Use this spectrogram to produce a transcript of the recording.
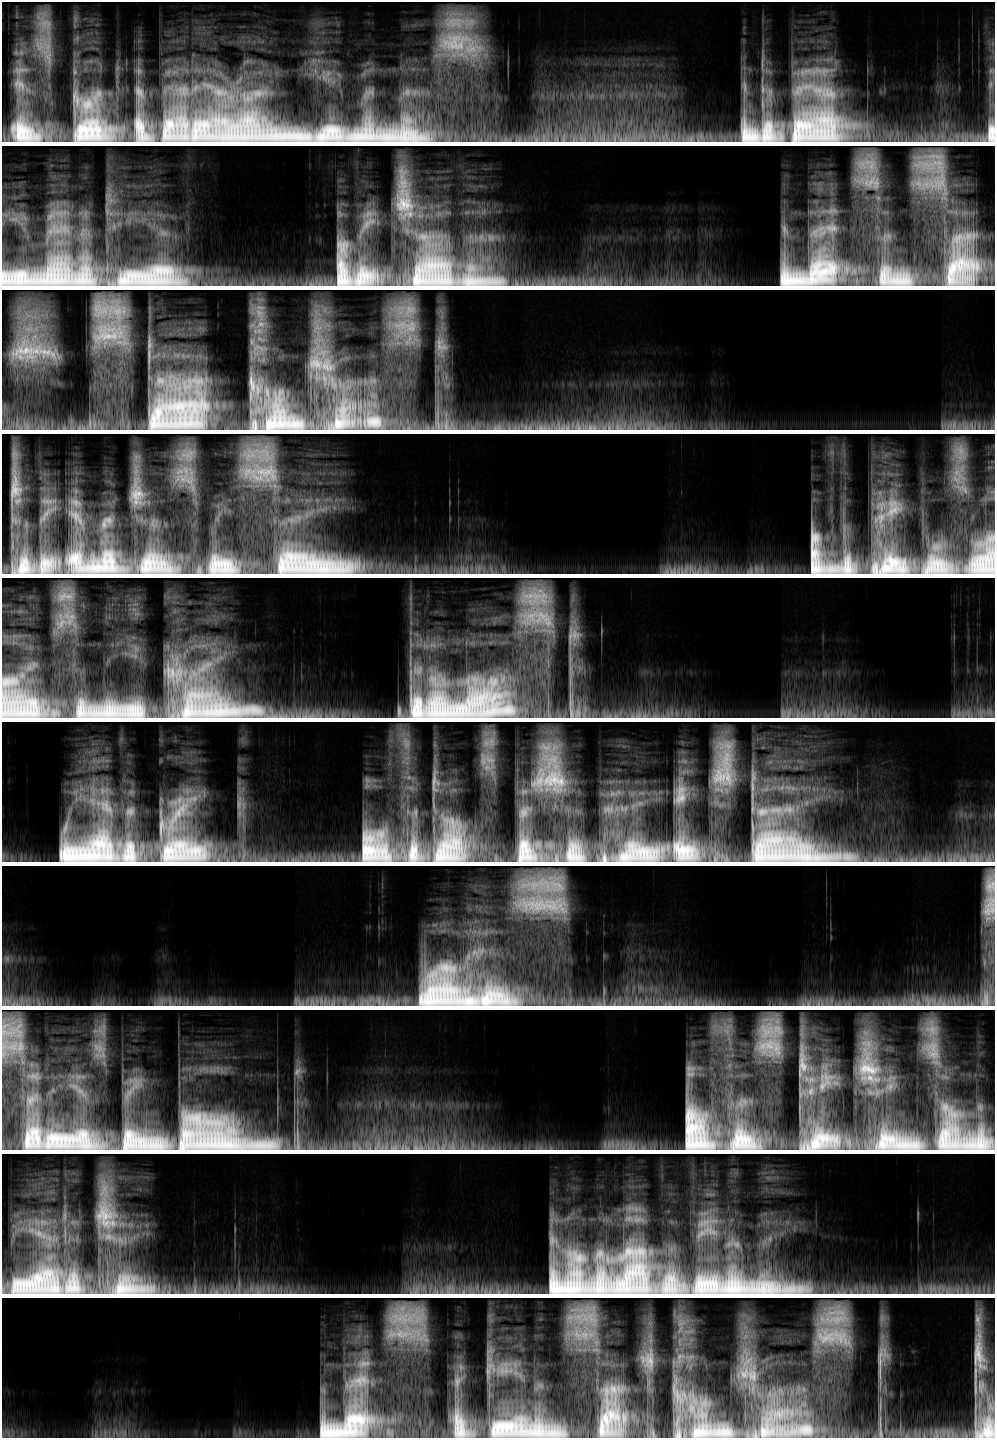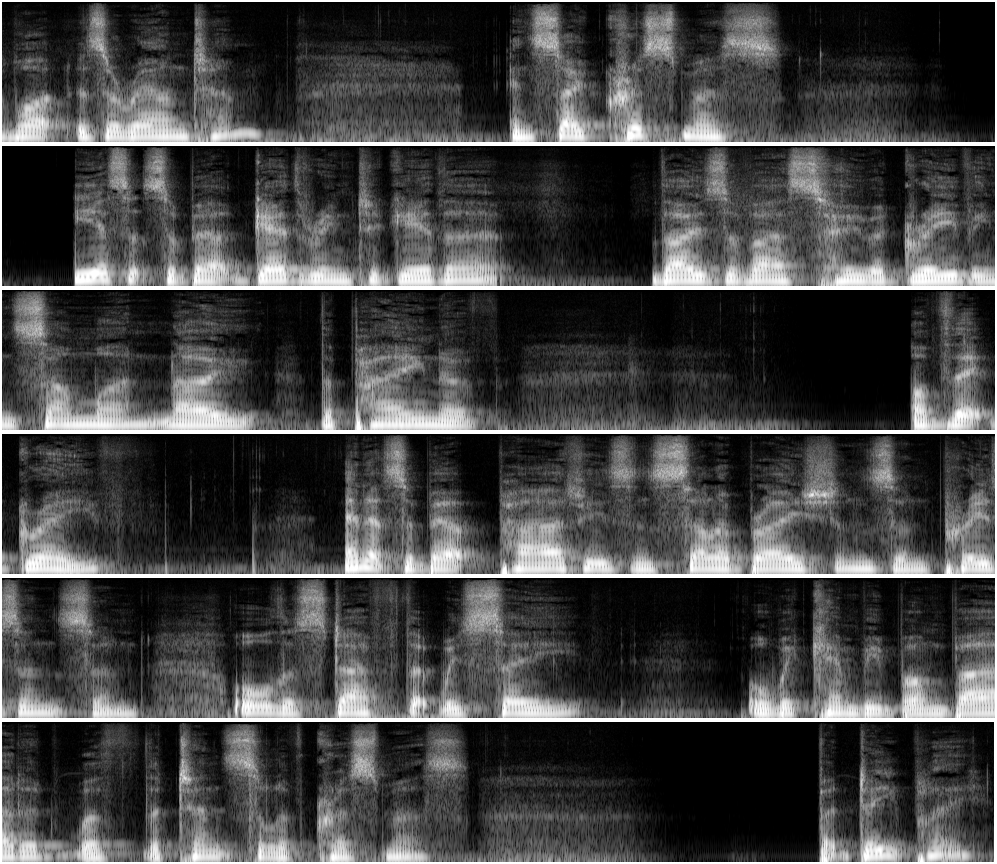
is good about our own humanness and about the humanity of, of each other. And that's in such stark contrast to the images we see of the people's lives in the Ukraine that are lost. We have a Greek Orthodox bishop who each day, while his city has been bombed, offers teachings on the Beatitude and on the love of enemy. And that's again in such contrast to what is around him. And so, Christmas, yes, it's about gathering together. Those of us who are grieving someone know the pain of, of that grief. And it's about parties and celebrations and presents and all the stuff that we see or we can be bombarded with the tinsel of Christmas. But deeply,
